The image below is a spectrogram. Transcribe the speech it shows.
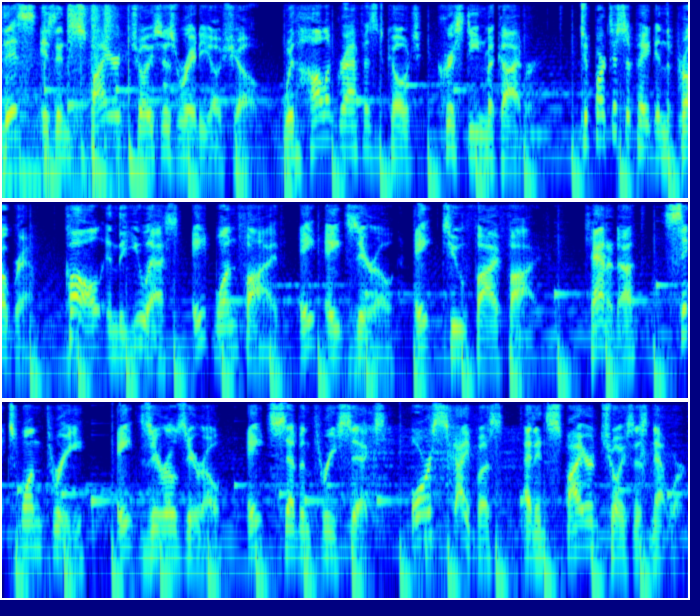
This is Inspired Choices Radio Show with holographist coach Christine McIver. To participate in the program, call in the U.S. 815-880-8255. Canada 613-800-8736 or Skype us at Inspired Choices Network.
